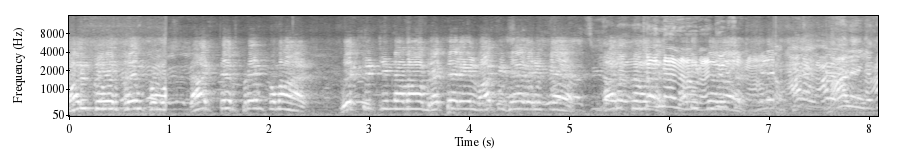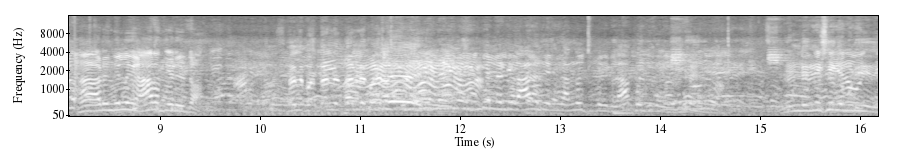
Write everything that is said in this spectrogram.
மருத்துவர் பிரேம்குமார் டாக்டர் பிரேம்குமார் வெற்றி சின்னமாம் ரெட்டரையில் வாக்கு சேகரிக்க மருத்துவர் அப்படின்னு நில்லுங்க ஆரத்தி எடுத்துட்டோம் ரெண்டு நிமிஷத்துல முடியுது.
